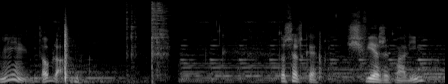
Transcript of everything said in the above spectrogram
Mmm, dobra. Troszeczkę świeżych malin.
